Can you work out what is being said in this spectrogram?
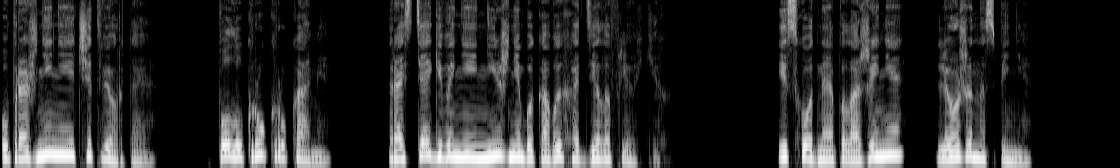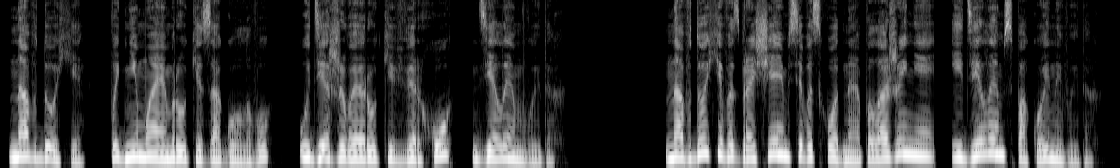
Упражнение четвертое. Полукруг руками. Растягивание нижнебоковых отделов легких. Исходное положение — лежа на спине. На вдохе поднимаем руки за голову, удерживая руки вверху, делаем выдох. На вдохе возвращаемся в исходное положение и делаем спокойный выдох.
